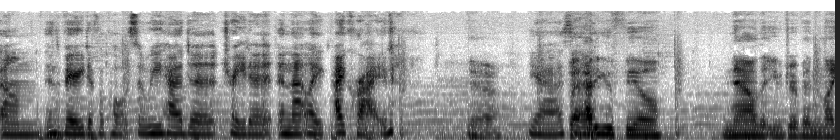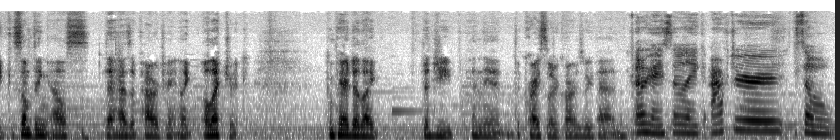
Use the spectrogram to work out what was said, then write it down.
um, is very difficult, so we had to trade it, and that like I cried. Yeah. yeah. But so- how do you feel now that you've driven like something else that has a powertrain, like electric, compared to like the Jeep and the the Chrysler cars we've had? Okay, so like after, so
